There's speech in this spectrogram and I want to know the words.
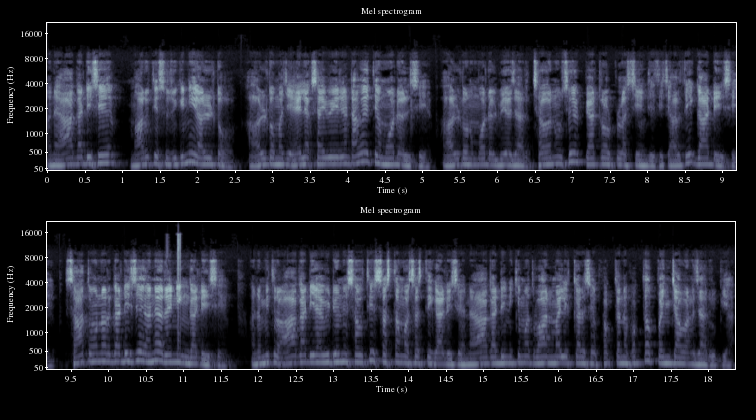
અને આ ગાડી છે મારુતિ સુઝુકીની અલ્ટો. આ અલ્ટોમાં જે એલેક્સાઈ વેરિયન્ટ આવે, તે મોડલ છે. આ અલ્ટોનું મોડલ બે હજાર છ નું છે પેટ્રોલ પ્લસ સીએનજીથી ચાલતી ગાડી છે. સાત ઓનર ગાડી છે અને રનિંગ ગાડી છે. અને મિત્રો, આ ગાડી આ વિડીયોની સૌથી સસ્તામાં સસ્તી ગાડી છે. અને આ ગાડીની કિંમત વાહન માલિક કરે છે ફક્ત ને ફક્ત પંચાવન હજાર રૂપિયા.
